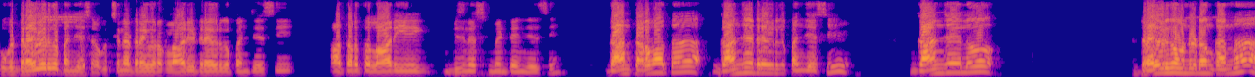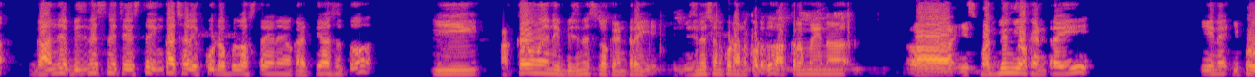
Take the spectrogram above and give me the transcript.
ఒక డ్రైవర్గా పనిచేశాడు. ఒక చిన్న డ్రైవర్ ఒక లారీ డ్రైవర్గా పనిచేసి ఆ తర్వాత లారీ బిజినెస్ మెయింటైన్ చేసి దాని తర్వాత గాంజా డ్రైవర్గా పనిచేసి గాంజాలో డ్రైవర్గా ఉండడం కన్నా గాంజా బిజినెస్ నే చేస్తే ఇంకా చాలా ఎక్కువ డబ్బులు వస్తాయనే ఒక అత్యాశతో ఈ అక్రమమైన బిజినెస్లోకి ఎంటర్ అయ్యి బిజినెస్ అని కూడా అనకూడదు అక్రమమైన ఈ స్మగ్లింగ్లోకి ఎంటర్ అయ్యి ఈయన ఇప్పుడు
